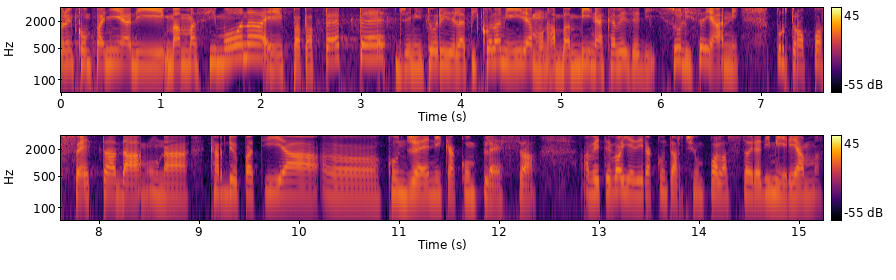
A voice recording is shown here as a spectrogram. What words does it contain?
Sono in compagnia di mamma Simona e papà Peppe, genitori della piccola Miriam, una bambina cavese di soli 6 anni, purtroppo affetta da una cardiopatia eh, congenica complessa. Avete voglia di raccontarci un po' la storia di Miriam?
